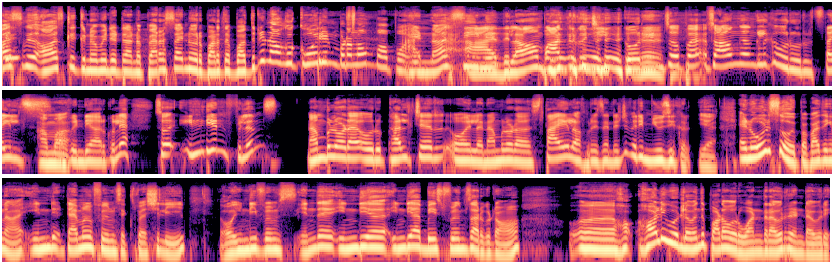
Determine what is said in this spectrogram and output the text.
ஆஸ்கர் ஆஸ்கருக்கு நோமினேட் ஆன பெரசைட்னு ஒரு படத்தை பார்த்துட்டு நாங்க கோரியன் படம்லாம் பார்ப்போம். என்ன சீன் அதெல்லாம் பார்த்துருக்கோம் ஜி. கோரியன் சோ ஸோ அவங்களுக்கு ஒரு ஒரு ஸ்டைல்ஸ். ஆஃப் இந்தியா இருக்கும் இல்லையா? ஸோ இந்தியன் ஃபிலிம்ஸ் நம்மளோட ஒரு கல்ச்சர் ஓ இல்ல நம்மளோட style of presentation very musical Yeah. And also இப்போ பார்த்தீங்கன்னா இந்திய Tamil films especially oh Hindi films எந்த இந்தியா இந்தியா பேஸ்ட் ஃபிலிம்ஸாக இருக்கட்டும் ஹாலிவுட்ல வந்து படம் ஒரு ஒன்றரை ஹவர் ரெண்டு ஹவர்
